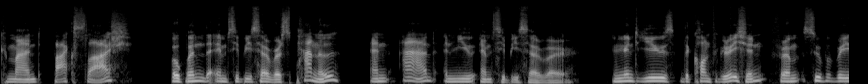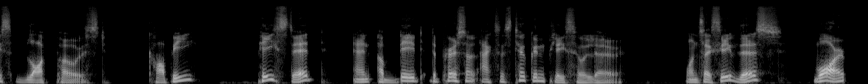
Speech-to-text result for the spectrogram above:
command backslash, open the MCP servers panel and add a new MCP server. I'm going to use the configuration from Supabase blog post. Copy, paste it, and update the personal access token placeholder. Once I save this, Warp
